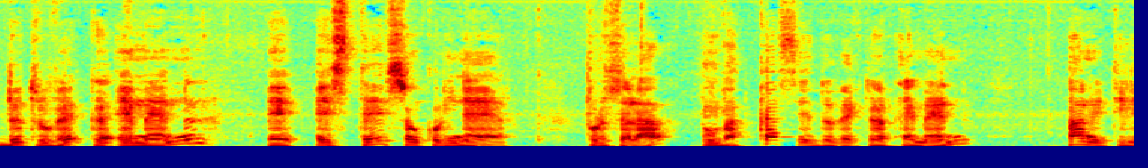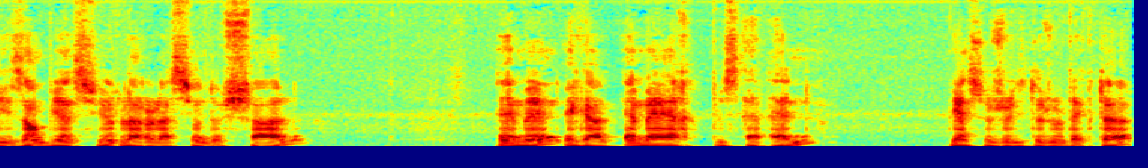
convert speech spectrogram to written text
de trouver que Mn et St sont collinaires. Pour cela, on va casser deux vecteurs Mn en utilisant bien sûr la relation de Schall. Mn égale Mr plus Rn. Bien sûr, je lis toujours vecteur.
